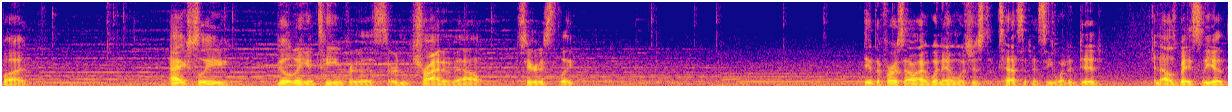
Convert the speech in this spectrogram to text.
but actually building a team for this or trying it out seriously. I think the first time I went in was just to test it and see what it did. And that was basically it.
